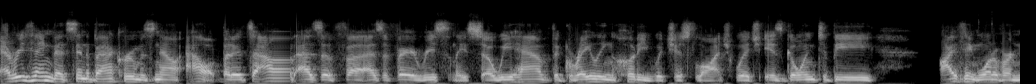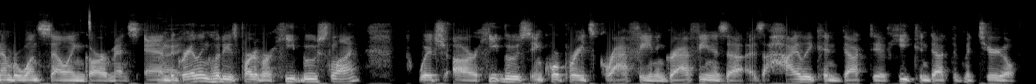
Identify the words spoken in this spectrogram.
Everything that's in the back room is now out, but it's out as of uh, as of very recently. So we have the Grayling hoodie, which just launched, which is going to be, I think, one of our number one selling garments. And right. the Grayling hoodie is part of our Heat Boost line which our heat boost incorporates graphene, and graphene is a, is a highly conductive, heat conductive material.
